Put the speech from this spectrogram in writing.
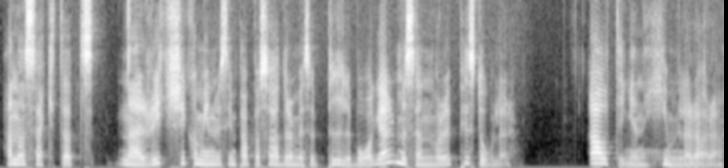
Han har sagt att när Richie kom in med sin pappa så hade de med sig pilbågar, men sen var det pistoler. Allting en himla röra.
